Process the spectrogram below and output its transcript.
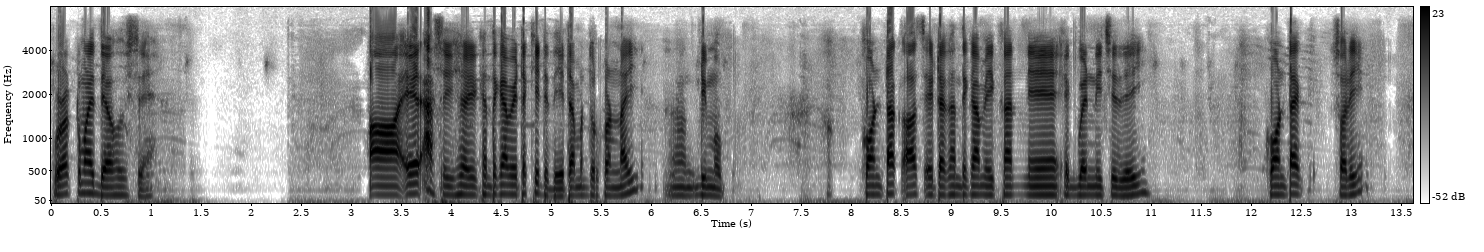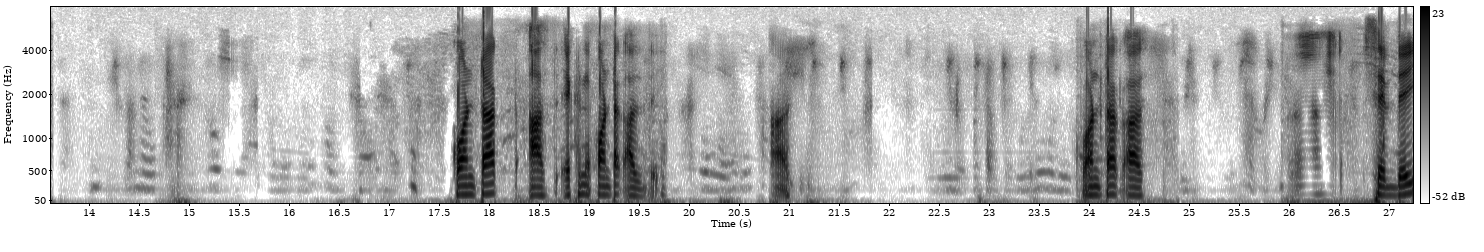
product মানে দেওয়া হয়েছে। এর আছে এখান থেকে আমি এটা কেটে দিই, এটা আমার দরকার নাই রিমুভ কন্টাক্ট আস এটা এখান থেকে আমি এখানে একবার নিচে দেই। কন্টাক্ট সরি কন্টাক্ট আস এখানে কন্টাক্ট আস দেই। আস কন্টাক্ট আস সেভ দেই।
